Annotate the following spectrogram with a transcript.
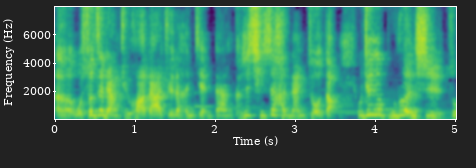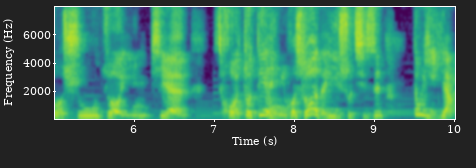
呃，我说这两句话，大家觉得很简单，可是其实很难做到。我觉得不论是做书、做影片，或做电影，或所有的艺术，其实。都一样，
